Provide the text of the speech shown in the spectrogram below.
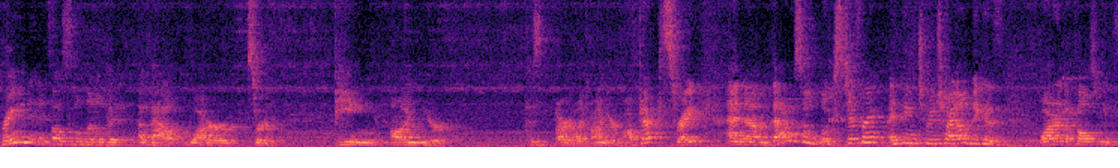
rain and it's also a little bit about water sort of being on your or like on your objects, right? And um, that also looks different, I think, to a child because water that falls from the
